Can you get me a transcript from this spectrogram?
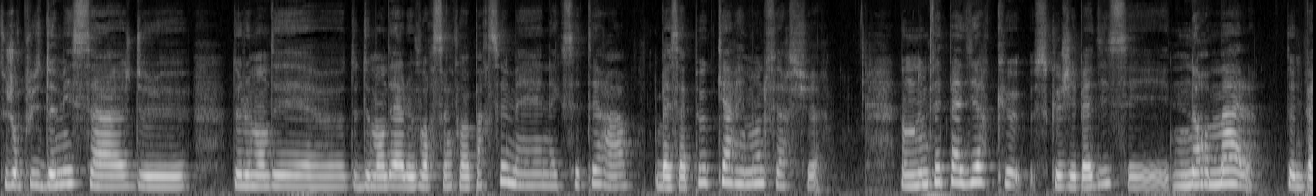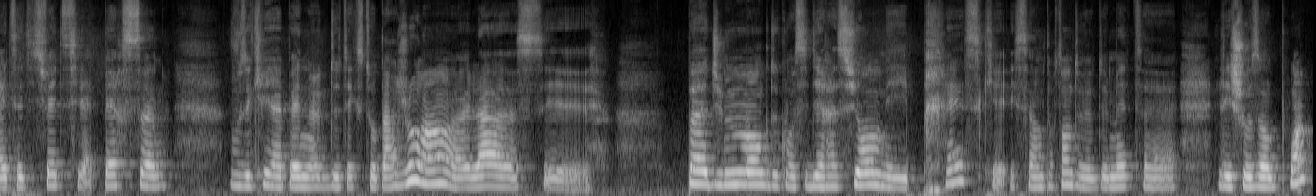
toujours plus de messages, de, demander, euh, de demander à le voir cinq fois par semaine, etc. Ben, ça peut carrément le faire fuir. Donc ne me faites pas dire que ce que j'ai pas dit, c'est normal de ne pas être satisfaite si la personne vous écrit à peine deux textos par jour. Hein. Là, c'est pas du manque de considération, mais presque, et c'est important de, mettre euh, les choses en point.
